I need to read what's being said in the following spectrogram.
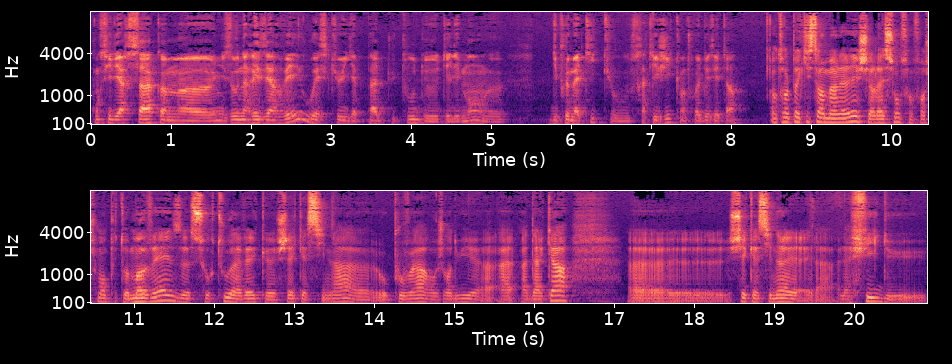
considère ça comme euh, une zone réservée ou est-ce qu'il n'y a pas du tout d'éléments diplomatiques ou stratégiques entre les deux États? Entre le Pakistan et le Bangladesh, les relations sont franchement plutôt mauvaises, surtout avec euh, Sheikh Hasina euh, au pouvoir aujourd'hui à, Dhaka. Euh, Sheikh Hasina est la, fille du,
